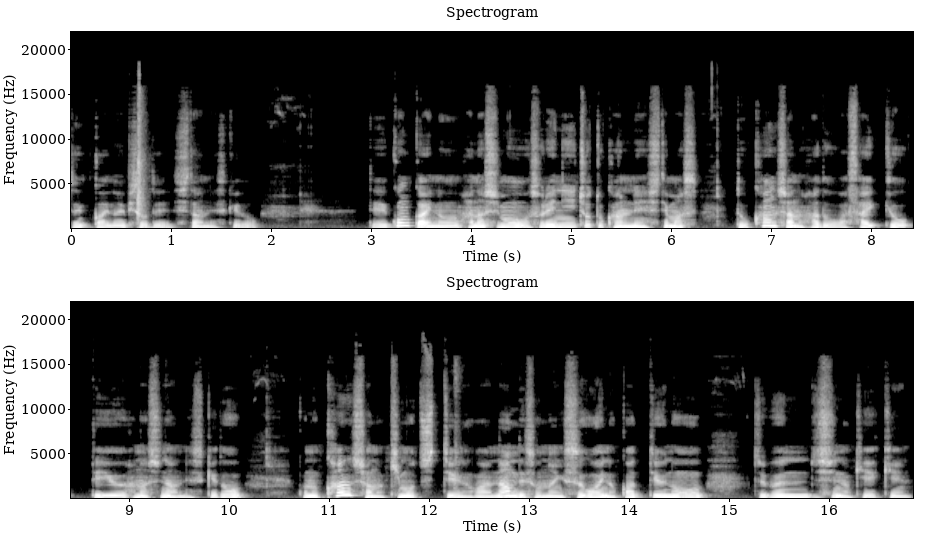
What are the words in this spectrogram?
前回のエピソードでしたんですけど、で、今回の話もそれにちょっと関連してます。と感謝の波動は最強っていう話なんですけど、この感謝の気持ちっていうのがなんでそんなにすごいのかっていうのを自分自身の経験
